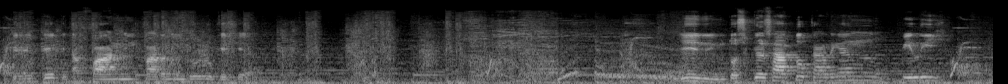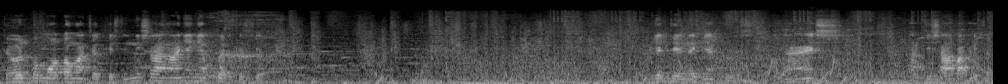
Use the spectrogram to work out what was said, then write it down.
Oke oke kita farming farming dulu guys ya. Ini untuk skill satu kalian pilih daun pemotong aja guys. Ini serangannya nyebar guys ya. Lihat damage-nya guys. Nice. Nah disapa ya.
